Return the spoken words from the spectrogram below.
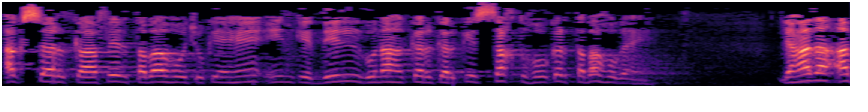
اکثر کافر تباہ ہو چکے ہیں، ان کے دل گناہ کر کر کے سخت ہو کر تباہ ہو گئے ہیں۔ لہذا اب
